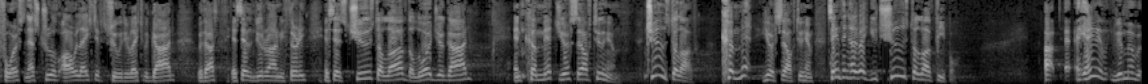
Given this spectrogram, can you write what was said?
forced, and that's true of all relationships. True with your relationship with God, with us. It says in Deuteronomy 30, it says, Choose to love the Lord your God and commit yourself to him. Choose to love. Commit yourself to him. Same thing other way. You choose to love people. Uh, any of you remember?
